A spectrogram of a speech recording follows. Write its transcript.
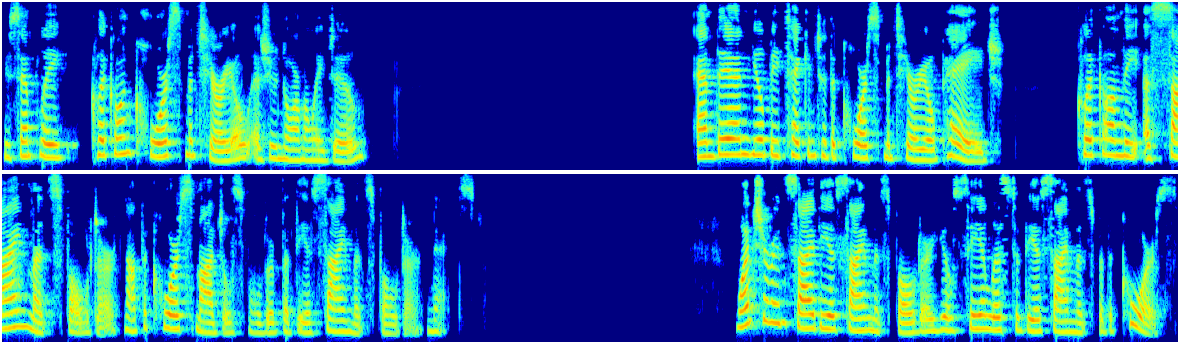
you simply click on course material as you normally do. And then you'll be taken to the course material page. Click on the assignments folder, not the course modules folder, but the assignments folder next. Once you're inside the assignments folder, you'll see a list of the assignments for the course.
